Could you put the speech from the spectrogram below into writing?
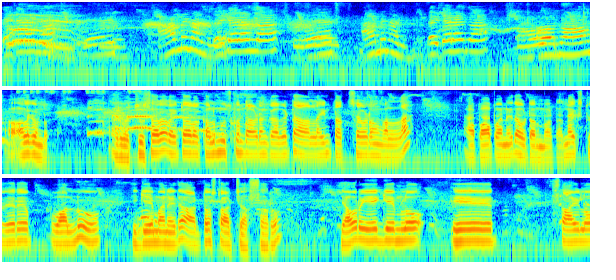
right Ranga ఆమె నాన్న రైట్ రంగా ఆమె నాన్న రైట్ రంగా రాంగ్ అలాగే ఉండవు అది చూసారా రైట్ ఆరో కళ్ళు మూసుకొని రావడం కాబట్టి ఆ లైన్ టచ్ అవ్వడం వల్ల ఆ పాప అనేది అవుట్ అనమాట నెక్స్ట్ వేరే వాళ్ళు ఈ గేమ్ అనేది ఆడటం స్టార్ట్ చేస్తారు. ఎవరు ఏ గేమ్లో ఏ స్థాయిలో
